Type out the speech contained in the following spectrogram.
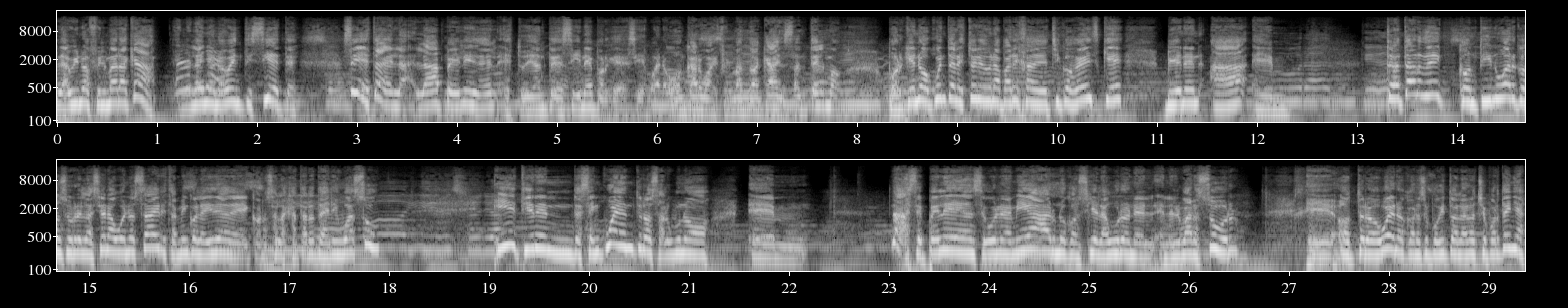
la vino a filmar acá, en el año 97. Sí, está en la, la peli del estudiante de cine, porque sí, bueno, Wong Kar Wai filmando acá en San Telmo. ¿Por qué no? Cuenta la historia de una pareja de chicos gays que vienen a em, tratar de continuar con su relación a Buenos Aires, también con la idea de conocer las cataratas del Iguazú. Y tienen desencuentros, algunos em, nada, se pelean, se vuelven a amigar, uno consigue laburo en el, en el bar sur, eh, otro, bueno, conoce un poquito la noche porteña.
